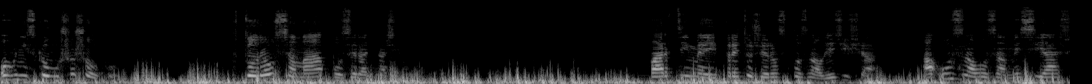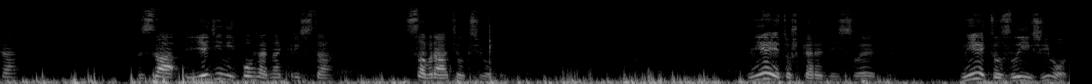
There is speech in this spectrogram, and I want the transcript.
Ohniskovú šošovku, ktorou sa má pozerať na život. Bartimej, pretože rozpoznal Ježiša a uznal ho za Mesiáša, za jediný pohľad na Krista sa vrátil k životu. Nie je to škaredý svet, nie je to zlý život,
